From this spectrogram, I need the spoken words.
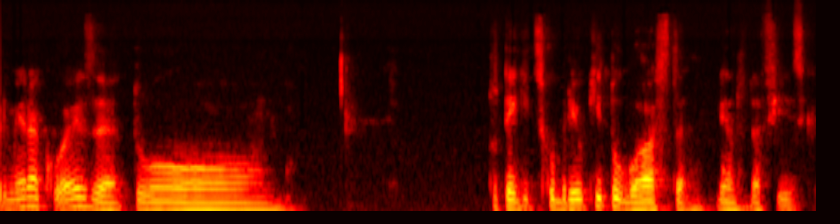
Primeira coisa, tu tu tem que descobrir o que tu gosta dentro da física.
